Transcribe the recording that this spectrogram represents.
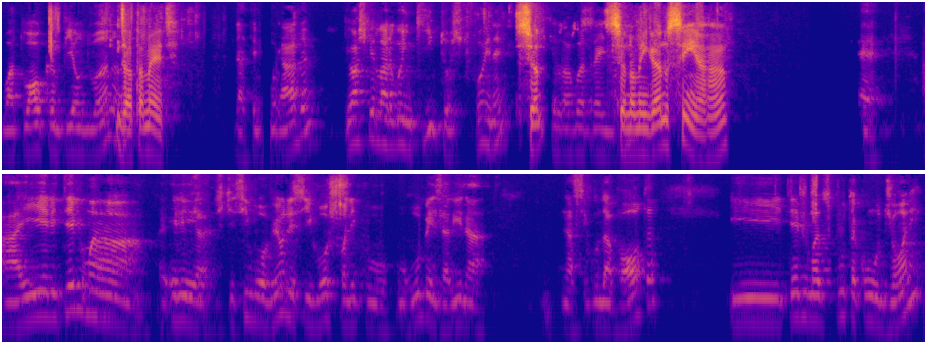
o atual campeão do ano, né? exatamente. da temporada. Eu acho que ele largou em quinto, acho que foi, né? Se eu, se eu não me engano, sim. Aham. Aí ele teve uma. Ele acho que se envolveu nesse rosto ali com, com o Rubens ali na, na segunda volta. E teve uma disputa com o Johnny,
